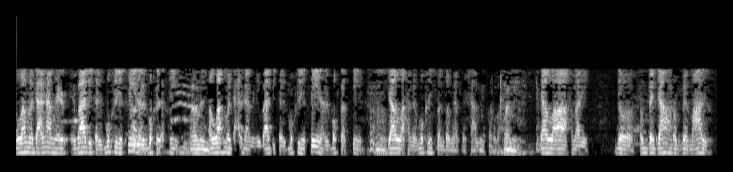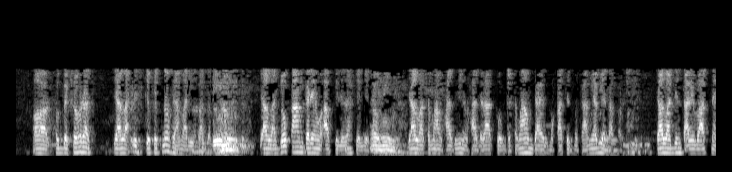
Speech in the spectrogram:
اللهم اجعلنا من عبادك المخلصين المخلصين. اللهم اجعلنا من عبادك المخلصين المخلصين. یا اللہ ہمیں مخلص بندوں میں اپنے شامل آمين یا اللہ ہماری جو حب جہاں حب مال اور حب شہرت یا اللہ اس کے فتنوں سے ہماری حفاظت یا اللہ جو کام کریں وہ آپ کی رضا کے لیے یا اللہ تمام حاضرین اور حاضرات کو ان کے تمام جائز مقاصد میں کامیابی عطا فرما. یا اللہ جن طالبات نے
